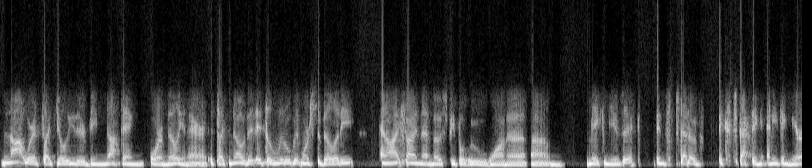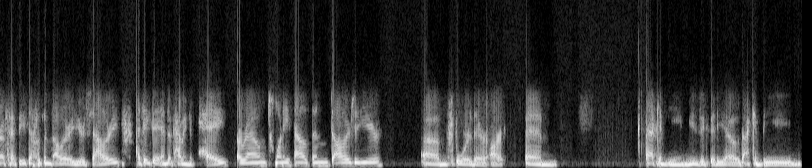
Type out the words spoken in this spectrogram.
not where it's like, you'll either be nothing or a millionaire. It's like, no, that it's a little bit more stability. And I find that most people who want to, um, make music instead of expecting anything near a fifty thousand dollar a year salary, I think they end up having to pay around twenty thousand dollars a year um, for their art, and that can be music video, that can be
